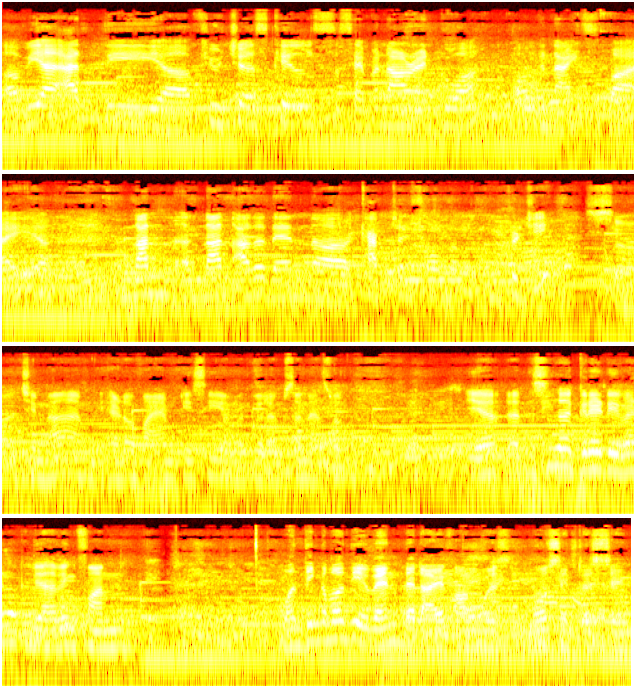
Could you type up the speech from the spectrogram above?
Uh, we are at the uh, Future Skills seminar at Goa, organized by uh, none, uh, none other than uh, Captain Shoma Mukherjee. So, Chinna, I'm the head of IMTC, I'm with Williamson as well. Yeah, uh, this is a great event, we're having fun. One thing about the event that I found was most interesting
